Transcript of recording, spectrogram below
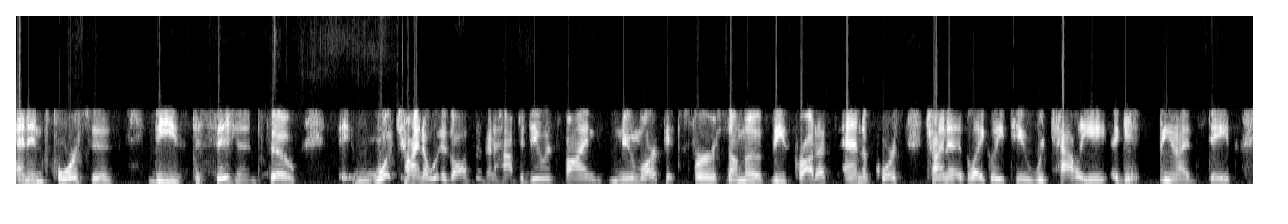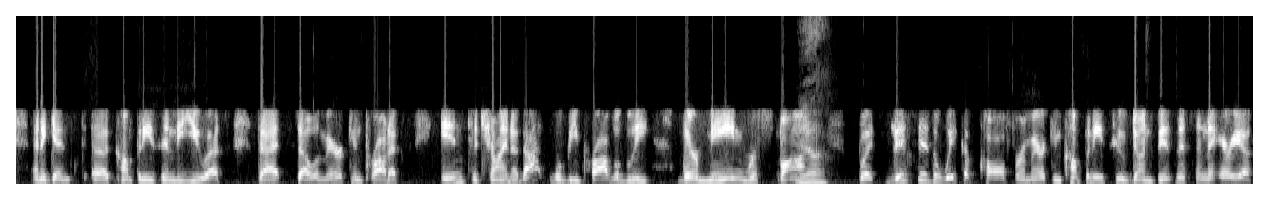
and enforces these decisions. So, what China is also going to have to do is find new markets for some of these products. And of course, China is likely to retaliate against the United States and against uh, companies in the U.S. that sell American products into China. That will be probably their main response. Yeah. But this is a wake up call for American companies who've done business in the area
